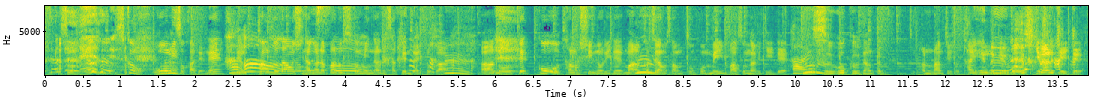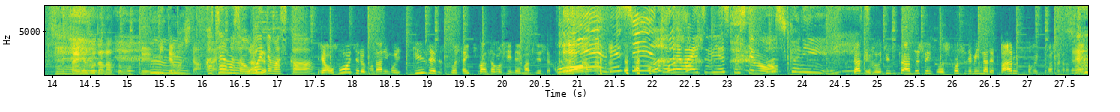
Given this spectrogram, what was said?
そう。しかも大晦日でね、はい。でカウントダウンしながらバルスとみんなで叫んだりとか、うん。あの結構楽しいノリで、まあうん。勝山さんもそこメインパーソナリティで、はい、すごくなんかあのなんていうんでしょう大変な現場を仕切られていて、大変そうだなと思って見てました。はい勝山さん覚えてますか？いや、覚えてるも何も人生で過ごした一番楽しい年末でした。えー、嬉しい。それは SBS としても。確かにだって藤津さんと一緒に年越しでみんなでバルスとか言ってましたからね。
